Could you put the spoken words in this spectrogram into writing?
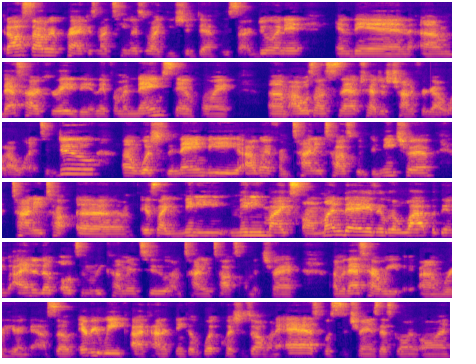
It all started with practice. My teammates were like, "You should definitely start doing it." And then um, that's how I created it. And then from a name standpoint, um, I was on Snapchat just trying to figure out what I wanted to do. Um, what should the name be? I went from Tiny Talks with Demetra. Tiny Talk. Uh, it's like mini mini mics on Mondays. It was a lot, but then I ended up ultimately coming to um, Tiny Talks on the track. Um, and that's how we um, we're here now. So every week I kind of think of what questions do I want to ask, what's the trends that's going on,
